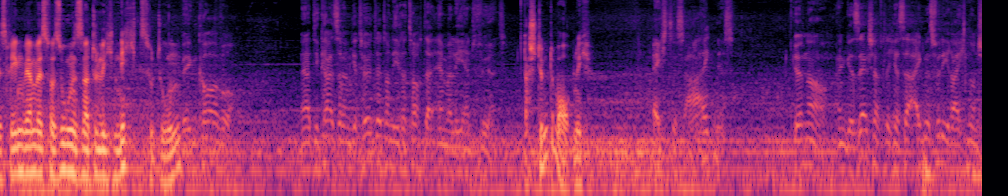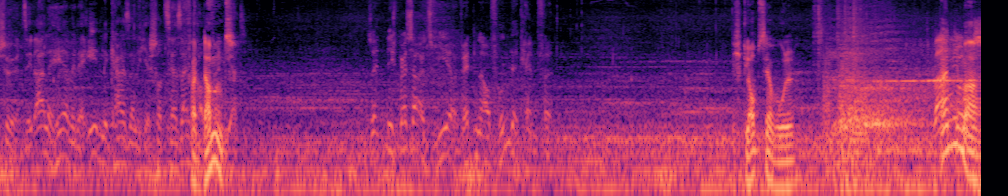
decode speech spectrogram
Deswegen werden wir es versuchen, es natürlich nicht zu tun. Wegen Corvo. Er hat die Kaiserin getötet und ihre Tochter Emily entführt. Das stimmt überhaupt nicht. Echtes Ereignis. Genau, ein gesellschaftliches Ereignis für die Reichen und Schönen. Seht alle her, wie der edle kaiserliche Schutzherr sein Verdammt. Sind nicht besser als wir. Wetten auf Hundekämpfe. Ich glaub's ja wohl. Anima,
